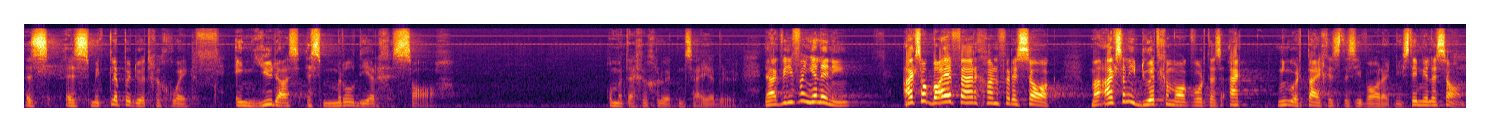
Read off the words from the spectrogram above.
is is met klippe doodgegooi en Judas is middeldeur gesaag omdat hy geglo het in sy eie broer. Nou ek weet nie van julle nie. Ek sal baie ver gaan vir 'n saak, maar ek sal nie doodgemaak word as ek nie oortuig is dis die waarheid nie. Stem julle saam?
